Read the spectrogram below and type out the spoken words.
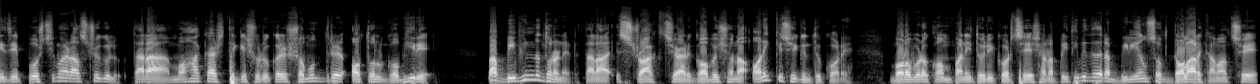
এই যে পশ্চিমা রাষ্ট্রগুলো, তারা মহাকাশ থেকে শুরু করে সমুদ্রের অতল গভীরে বা বিভিন্ন ধরনের তারা স্ট্রাকচার গবেষণা অনেক কিছুই কিন্তু করে। বড় বড় কোম্পানি তৈরি করছে, সারা পৃথিবীতে তারা বিলিয়নস অফ ডলার কামাচ্ছে।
